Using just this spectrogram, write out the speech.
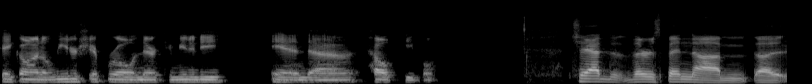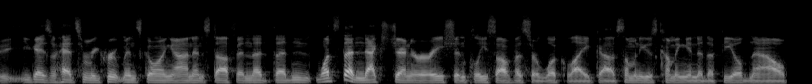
take on a leadership role in their community and uh, help people. Chad, there's been um, uh, you guys have had some recruitments going on and stuff, and that then what's the next generation police officer look like? Uh, someone who's coming into the field now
